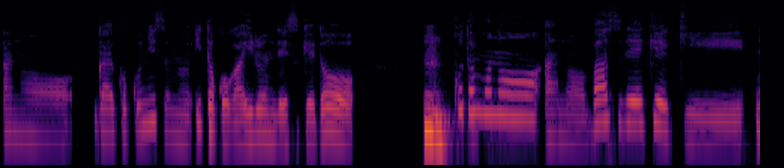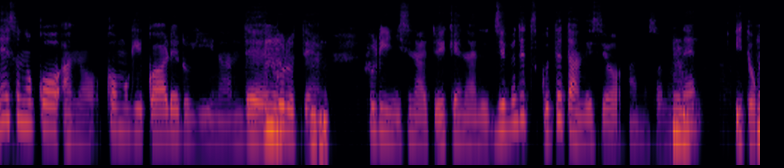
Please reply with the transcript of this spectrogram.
あの、外国に住むいとこがいるんですけど、うん。子供の、あの、バースデーケーキ、ね、その子、あの、小麦粉アレルギーなんで、うんグルテンフリーにしないといけないので、自分で作ってたんですよ。あの、そのね、いとこ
